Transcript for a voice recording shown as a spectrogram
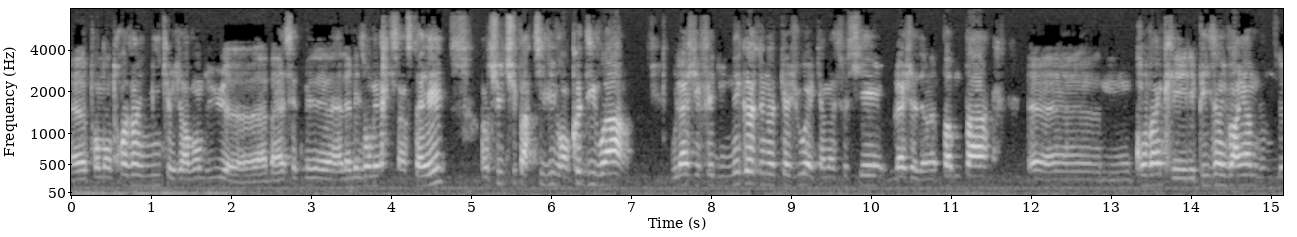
Euh, pendant trois ans et demi que j'ai revendu euh, à, bah, à, cette, à la maison mère qui s'est installée. Ensuite, je suis parti vivre en Côte d'Ivoire où là j'ai fait du négoce de notre cajou avec un associé, où là j'avais un pampa, euh, convaincre les, les, paysans ivoiriens de,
